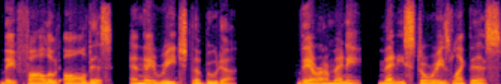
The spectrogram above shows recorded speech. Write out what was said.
They followed all this, and they reached the Buddha. There are many, many stories like this.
